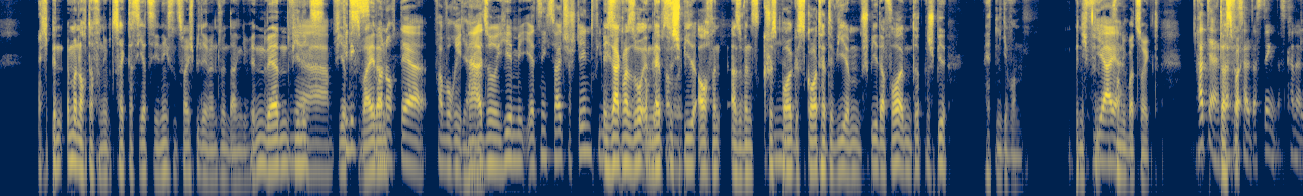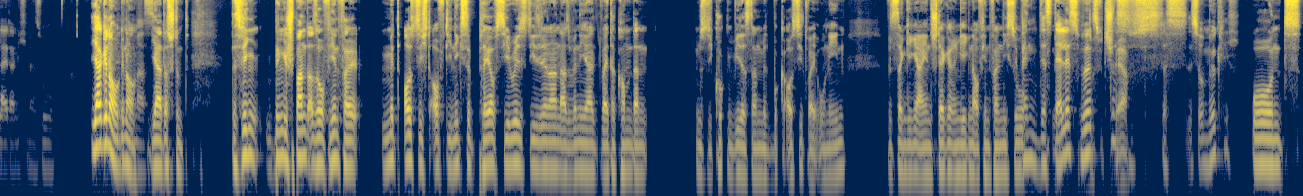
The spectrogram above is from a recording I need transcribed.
ich bin immer noch davon überzeugt, dass sie jetzt die nächsten zwei Spiele eventuell dann gewinnen werden. Phoenix ja, 4-2 Phoenix ist immer dann. noch der Favorit. Ne? Ja. Also hier jetzt nicht falsch verstehen. Phoenix Ich sag mal ist so, im letzten Favorit. Spiel, auch wenn, also wenn es Chris Mhm. Paul gescored hätte, wie im Spiel davor, im dritten Spiel, hätten gewonnen. Bin ich Ja, ja. von überzeugt. Hat er, das das, ist halt das Ding. Das kann er leider nicht mehr so. Ja, genau, genau. Ja. das stimmt. Deswegen bin gespannt, also auf jeden Fall mit Aussicht auf die nächste Playoff-Series, die sie dann, also wenn die halt weiterkommen, dann müssen die gucken, wie das dann mit Book aussieht, weil ohne ihn wird es dann gegen einen stärkeren Gegner auf jeden Fall nicht so. Wenn das Dallas wird, das wird schwer. Das, ist- das ist unmöglich. Und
